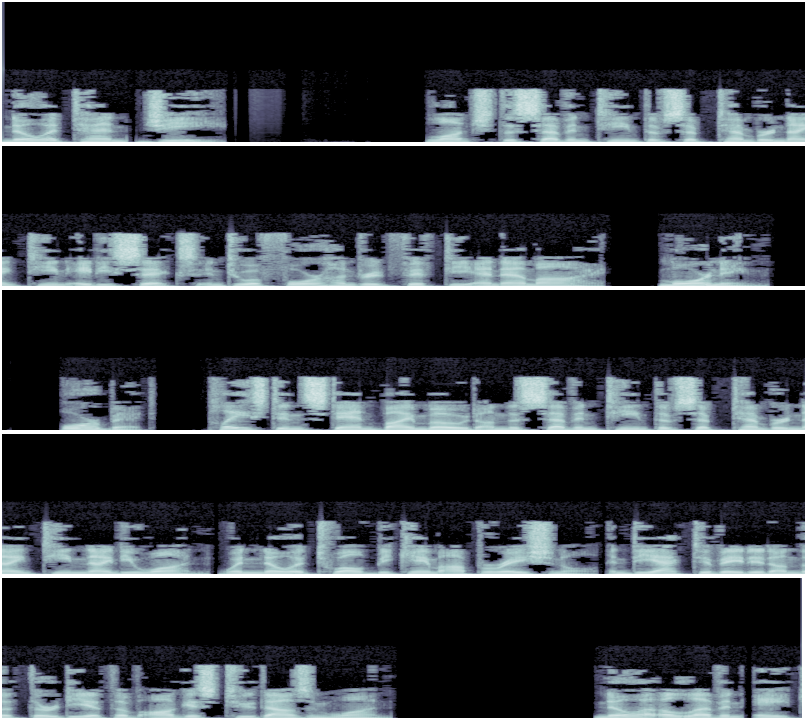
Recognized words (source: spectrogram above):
NOAA 10 G launched 17 September 1986 into a 450 nmi morning orbit. Placed in standby mode on 17 September 1991 when NOAA 12 became operational and deactivated on 30 August 2001. NOAA 11H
